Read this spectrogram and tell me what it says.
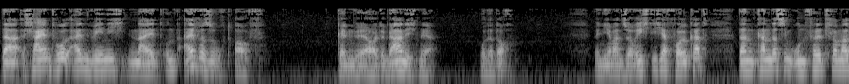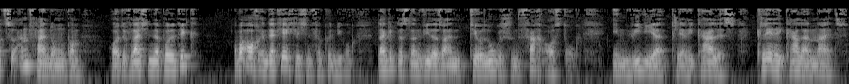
Da scheint wohl ein wenig Neid und Eifersucht auf. Kennen wir heute gar nicht mehr. Oder doch? Wenn jemand so richtig Erfolg hat, dann kann das im Umfeld schon mal zu Anfeindungen kommen. Heute vielleicht in der Politik, aber auch in der kirchlichen Verkündigung. Da gibt es dann wieder so einen theologischen Fachausdruck. Invidia clericalis, klerikaler Neid.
